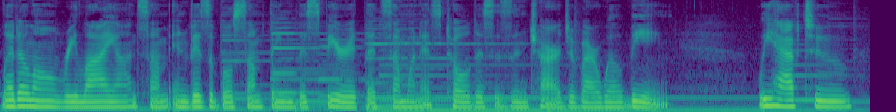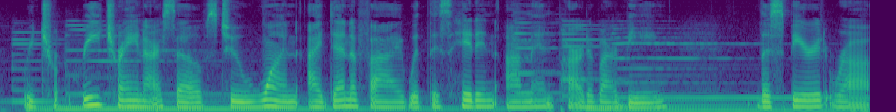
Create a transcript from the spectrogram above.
let alone rely on some invisible something, the spirit that someone has told us is in charge of our well being. We have to retrain ourselves to one, identify with this hidden Amen part of our being, the Spirit Ra,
